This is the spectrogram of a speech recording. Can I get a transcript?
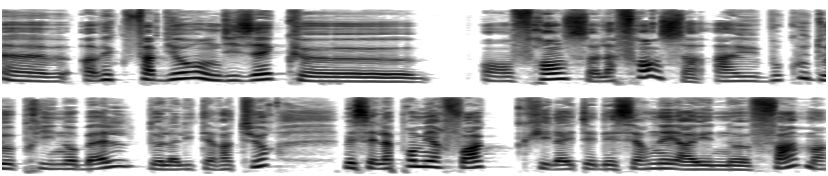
Euh, Avec Fabio, on disait que en France, la France a eu beaucoup de prix Nobel de la littérature, mais c'est la première fois qu'il a été décerné à une femme.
